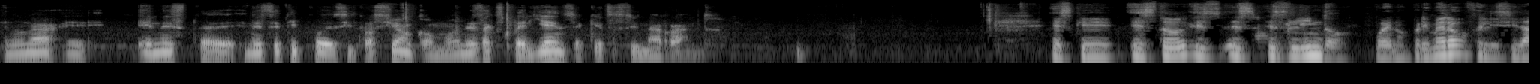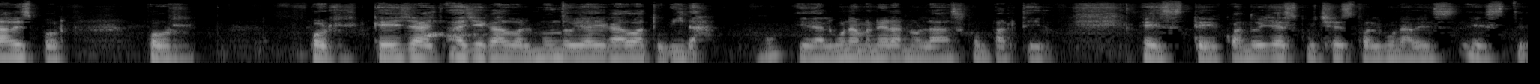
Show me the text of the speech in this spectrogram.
en, una, eh, en, este, en este tipo de situación, como en esa experiencia que te estoy narrando? Es que esto es, es, es lindo. Bueno, primero felicidades por, por, por que ella ha llegado al mundo y ha llegado a tu vida y de alguna manera no la has compartido. Este, cuando ella escuche esto alguna vez, este,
